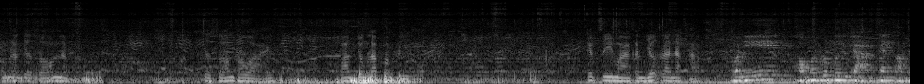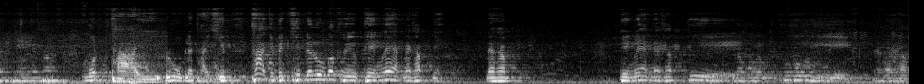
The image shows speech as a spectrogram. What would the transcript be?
กำลังจะซ้อมนะครับจะซ้อมถวาย ความจงรักภักดีเอฟซีมากันเยอะแล้วนะครับ วันนี้ขอความร่วมมือจากแฟนคลับแฟนเพลงนะครับงดถ่ายรูปและถ่ายคลิป ถ้าจะเป็นคลิปและรูปก็คือเพลงแรกนะครับนี่นะครับ เพลงแรกนะครับที่เราพวกพวกพีนะครับ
